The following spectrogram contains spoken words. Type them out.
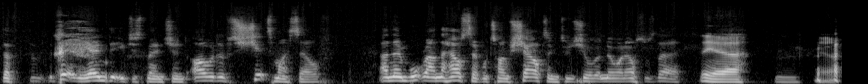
the, the bit at the end that you've just mentioned. I would have shit myself, and then walked around the house several times shouting to ensure that no one else was there. Yeah. Mm.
